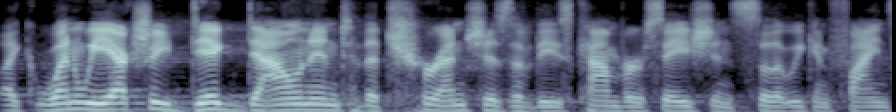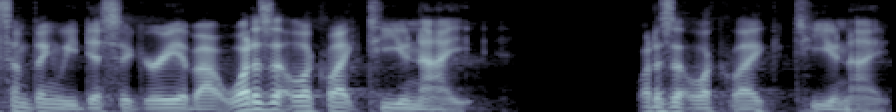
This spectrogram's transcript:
Like when we actually dig down into the trenches of these conversations so that we can find something we disagree about, what does it look like to unite? What does it look like to unite?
